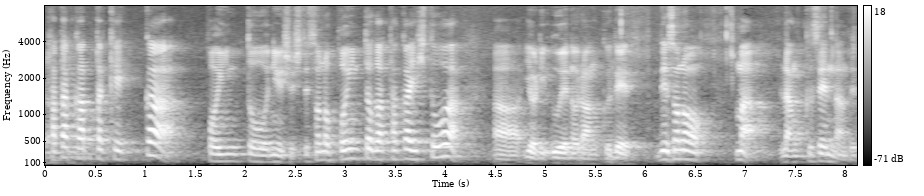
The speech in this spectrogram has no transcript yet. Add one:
戦った結果ポイントを入手してそのポイントが高い人はあより上のランクででそのまあランク戦なんで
